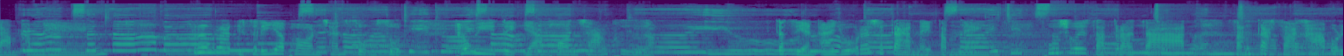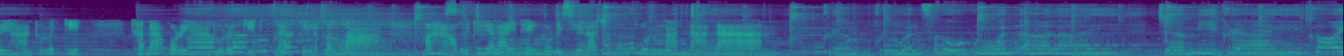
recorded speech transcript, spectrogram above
รามคำแหงเครื่องราชอิสริยาภรณ์ชั้นสูงสุด ทวีติยาภรณ์ช้างเผือก เกษียณอายุราชการในตำแหน่ง ผู้ช่วยศาสตราจารย์ สังกัดสาขาบริหารธุรกิจ คณะบริหารธุรกิจและศิลปศาสตร์ มหาวิทยาลัยเทคโนโลยีราชมงคลล้านนาน่านคร่ำครวญเฝ้าหวนอาลัยจะมีใครคอย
